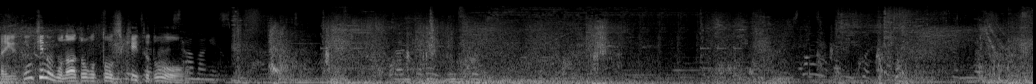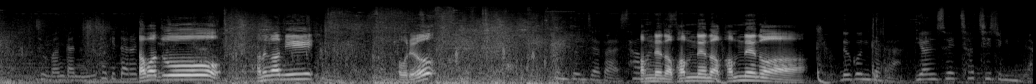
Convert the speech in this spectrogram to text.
아 이게 끊기는구나 저거 또 스케이트도 잡아줘 가능하니? 가버려 생존자가 밥 내놔 밥 사망했습니다. 내놔 밥 내놔 누군가가 연쇄 처치 중입니다.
